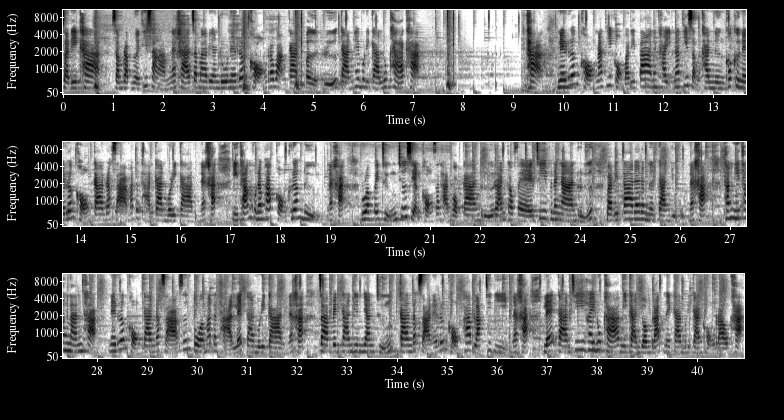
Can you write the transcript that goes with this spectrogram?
สวัสดีค่ะสำหรับหน่วยที่ 3 นะคะ จะมาเรียนรู้ในเรื่องของระหว่างการเปิดหรือการให้บริการลูกค้าค่ะ ค่ะในเรื่องของหน้าที่ของบาริต้านะคะอีกหน้าที่สำคัญหนึ่งก็คือในเรื่องของการรักษามาตรฐานการบริการนะคะ อีกทั้งคุณภาพของเครื่องดื่มนะคะ รวมไปถึงชื่อเสียงของสถานประกอบการ หรือร้านกาแฟที่พนักงานหรือบาริต้าได้ดำเนินการอยู่นะคะ ทั้งนี้ทั้งนั้นค่ะ ในเรื่องของการรักษาซึ่งตัวมาตรฐานและการบริการนะคะ จะเป็นการยืนยันถึงการรักษาในเรื่องของภาพลักษณ์ที่ดีนะคะ และการที่ให้ลูกค้ามีการยอมรับในการบริการของเราค่ะ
